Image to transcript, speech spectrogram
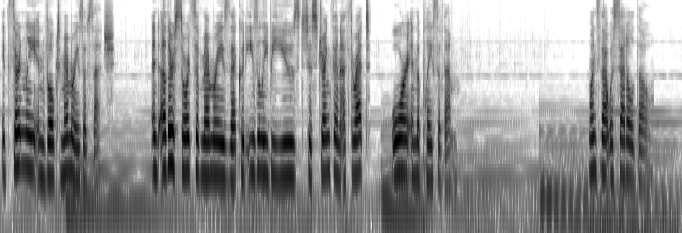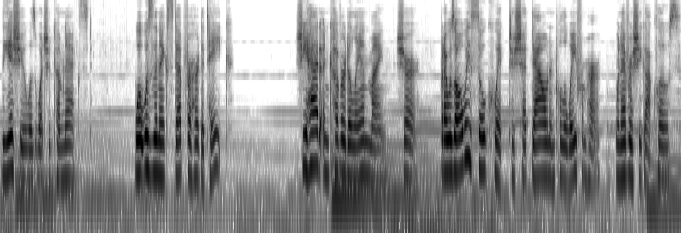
it certainly invoked memories of such, and other sorts of memories that could easily be used to strengthen a threat or in the place of them. Once that was settled, though, the issue was what should come next. What was the next step for her to take? She had uncovered a landmine, sure, but I was always so quick to shut down and pull away from her whenever she got close.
